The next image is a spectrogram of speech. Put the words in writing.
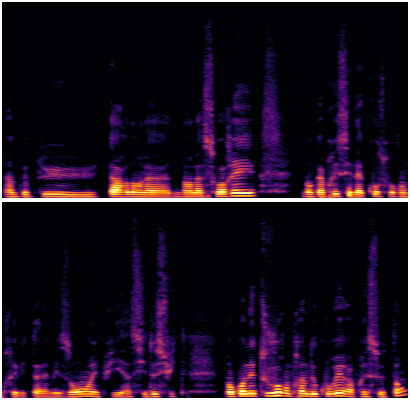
un peu plus tard dans la dans la soirée. Donc après c'est la course pour rentrer vite à la maison et puis ainsi de suite. Donc on est toujours en train de courir après ce temps.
